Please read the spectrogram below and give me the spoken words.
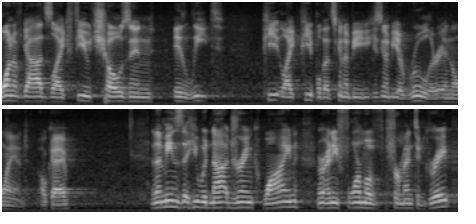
one of God's like few chosen elite, pe- like people that's going to be. He's going to be a ruler in the land. Okay. And that means that he would not drink wine or any form of fermented grape.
